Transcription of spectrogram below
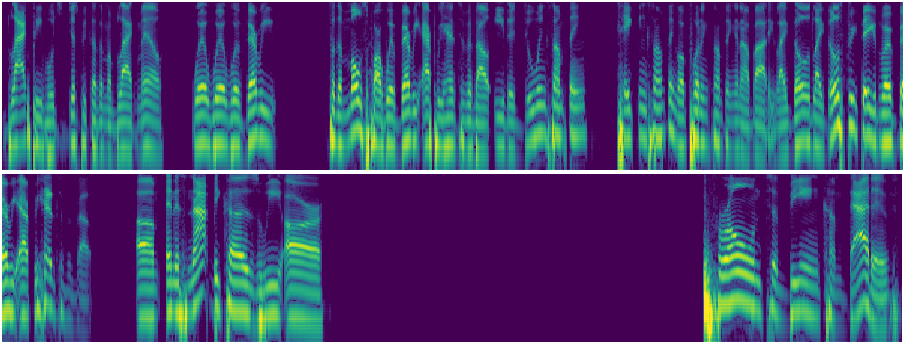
black people, just because I'm a black male, we're, we're, we're very for the most part, we're very apprehensive about either doing something, taking something, or putting something in our body. Like those, like those three things, we're very apprehensive about. Um, and it's not because we are prone to being combative.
